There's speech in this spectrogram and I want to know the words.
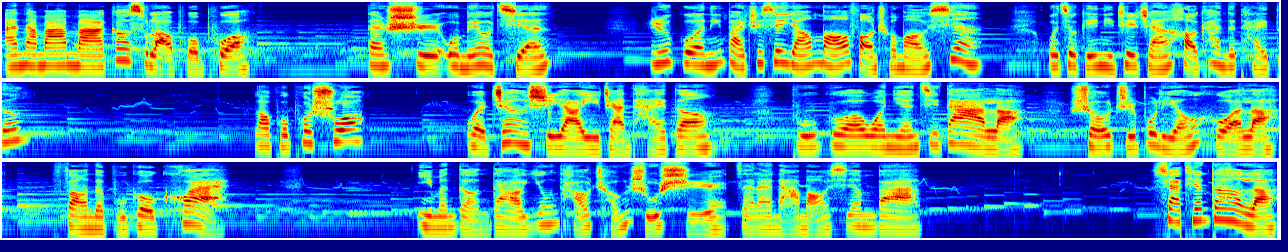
安娜妈妈告诉老婆婆：“但是我没有钱，如果您把这些羊毛纺成毛线。”我就给你这盏好看的台灯。老婆婆说：“我正需要一盏台灯，不过我年纪大了，手指不灵活了，放的不够快。你们等到樱桃成熟时再来拿毛线吧。”夏天到了，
